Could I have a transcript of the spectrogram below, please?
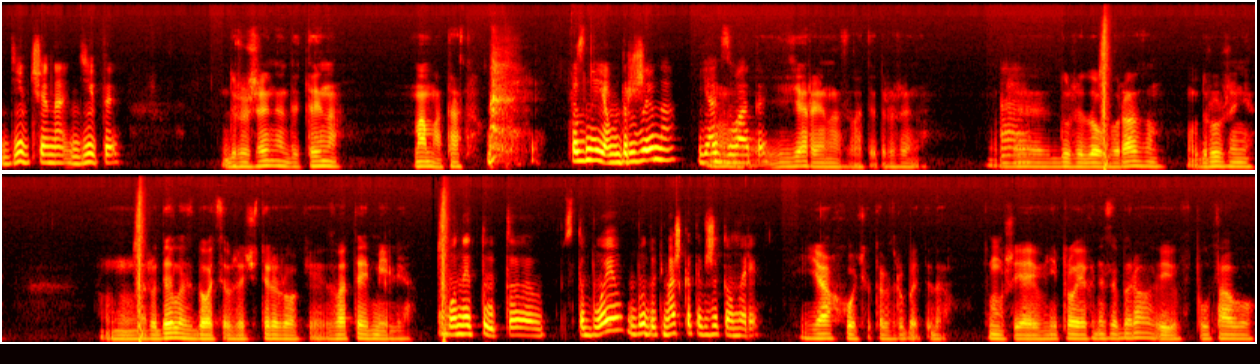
дівчина, діти. Дружина, дитина, мама, тато. Познайом дружина, як Ну, звати? Ярина звати дружину. А. Вже дуже довго разом, одружені. М, Народилась доця вже 4 роки. Звати Емілія. Вони тут е, з тобою будуть мешкати в Житомирі. Я хочу так зробити, так. Да. Тому що я і в Дніпро їх не забирав, і в Полтаву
